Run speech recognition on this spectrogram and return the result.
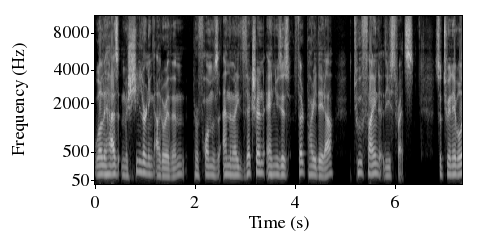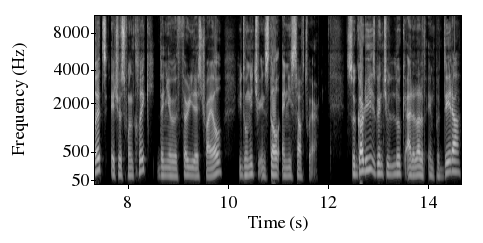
Well, it has a machine learning algorithm, performs anomaly detection, and uses third-party data to find these threats. So to enable it, it's just one click, then you have a 30 days trial. You don't need to install any software. So GuardDuty is going to look at a lot of input data,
